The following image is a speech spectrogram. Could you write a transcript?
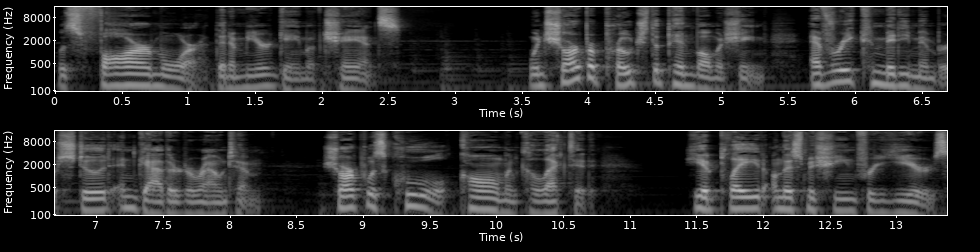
was far more than a mere game of chance. When Sharpe approached the pinball machine, every committee member stood and gathered around him. Sharpe was cool, calm, and collected. He had played on this machine for years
